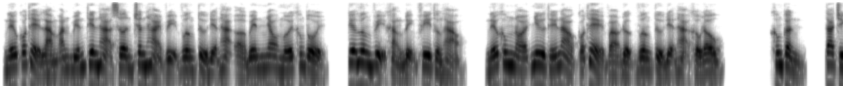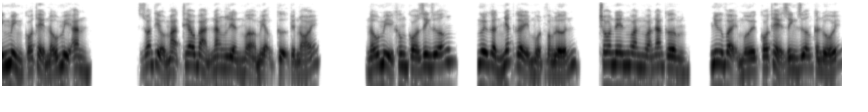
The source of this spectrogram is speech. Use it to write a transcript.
Nếu có thể làm ăn biến thiên hạ sơn chân hải vị vương tử điện hạ ở bên nhau mới không tồi, kia hương vị khẳng định phi thường hảo, nếu không nói như thế nào có thể vào được vương tử điện hạ khẩu đâu. Không cần, ta chính mình có thể nấu mì ăn. Doan tiểu mặt theo bản năng liền mở miệng cự tuyệt nói. Nấu mì không có dinh dưỡng, ngươi gần nhất gầy một vòng lớn, cho nên ngoan ngoan ăn cơm, như vậy mới có thể dinh dưỡng cân đối.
